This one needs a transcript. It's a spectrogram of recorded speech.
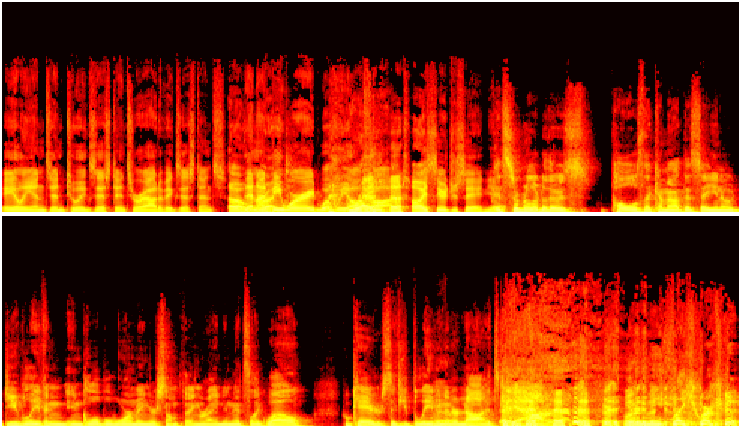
aliens into existence or out of existence. Oh, then I'd be worried what we all Right. thought. oh, I see what you're saying. Yeah. It's similar to those polls that come out that say, you know, do you believe in, in global warming or something, right? And it's like, well, who cares if you believe in it or not? It's getting hotter. you know what I mean? Like we're gonna,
